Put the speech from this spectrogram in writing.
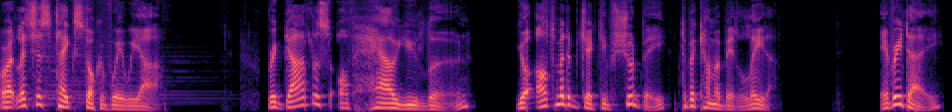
All right, let's just take stock of where we are. Regardless of how you learn, your ultimate objective should be to become a better leader. Every day,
